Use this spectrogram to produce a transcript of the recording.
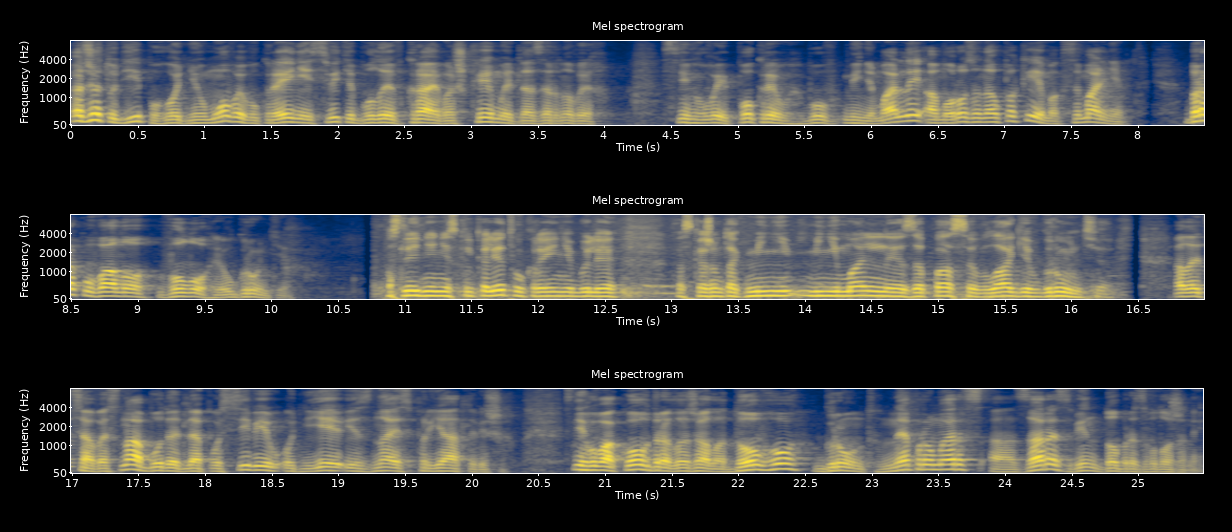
Адже тоді погодні умови в Україні і світі були вкрай важкими для зернових. Сніговий покрив був мінімальний, а морози навпаки максимальні. Бракувало вологи у ґрунті. Последние несколько лет в Украине были, скажем так, мини- минимальные запасы влаги в грунте. Але ця весна буде для посівів однією із найсприятливіших. Снігова ковдра лежала довго, ґрунт не промерз, а зараз він добре зволожений.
